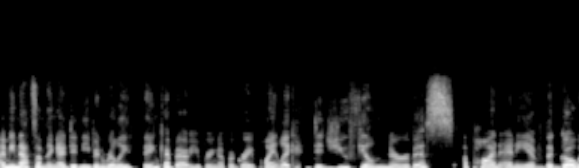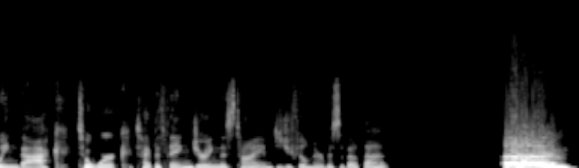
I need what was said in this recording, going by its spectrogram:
I mean, that's something I didn't even really think about. You bring up a great point. Like, did you feel nervous upon any of the going back to work type of thing during this time? Did you feel nervous about that? Um,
